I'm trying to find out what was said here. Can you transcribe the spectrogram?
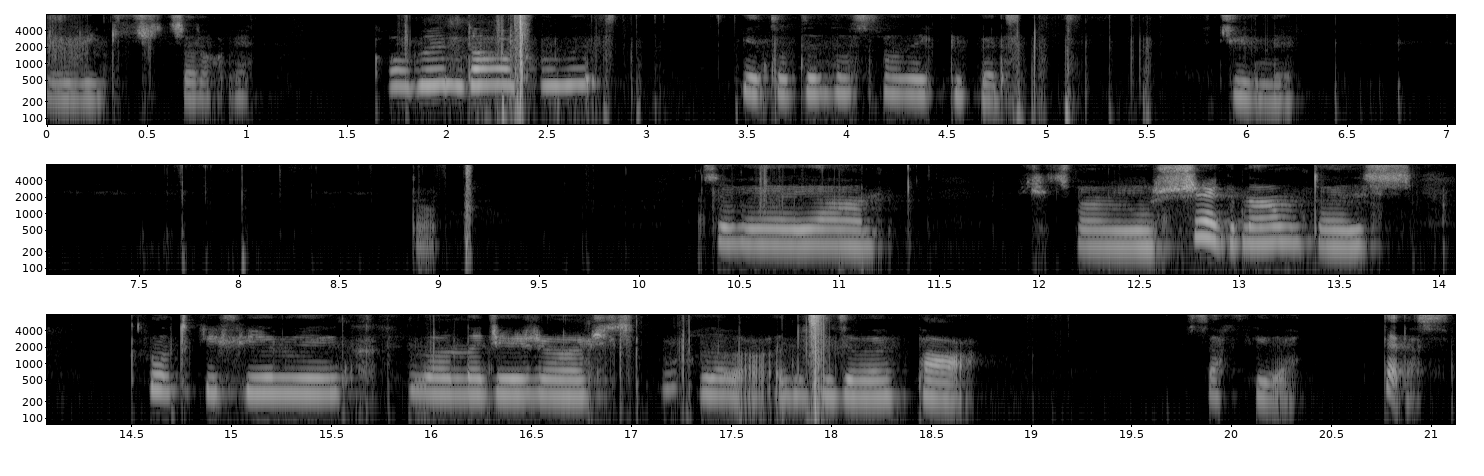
Widzicie co robię. Komenda, komenda. Nie, to ten dostany creeper. Dziwny. Dobra. Co ja się z wami już żegnam. To jest krótki filmik. Mam nadzieję, że wam się spodobał. Widzowie, pa. Za chwilę. Teraz.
